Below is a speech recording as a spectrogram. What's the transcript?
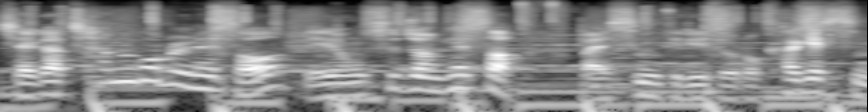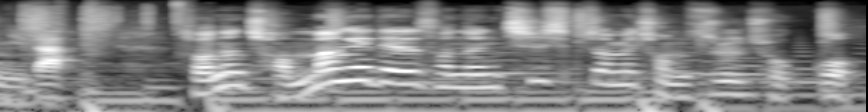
제가 참고를 해서 내용 수정해서 말씀드리도록 하겠습니다. 저는 전망에 대해서는 70점의 점수를 줬고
